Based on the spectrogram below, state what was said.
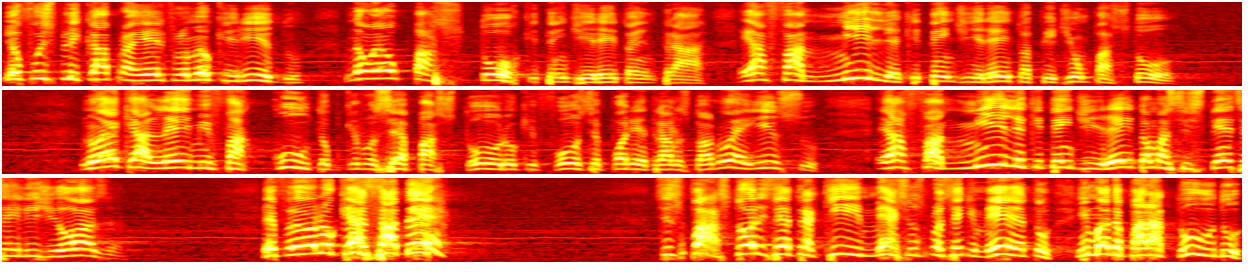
E eu fui explicar para ele, falou: "Meu querido, não é o pastor que tem direito a entrar, é a família que tem direito a pedir um pastor. Não é que a lei me faculta porque você é pastor ou que for, você pode entrar no hospital. Não é isso. É a família que tem direito a uma assistência religiosa. Ele falou: Eu não quero saber. Esses pastores entram aqui, mexem nos procedimentos e mandam parar tudo,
